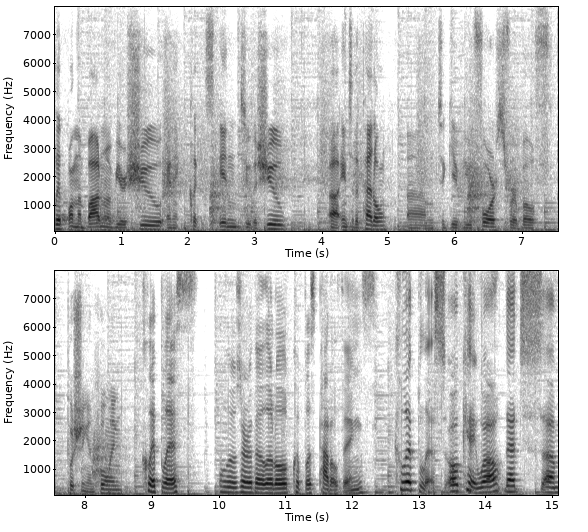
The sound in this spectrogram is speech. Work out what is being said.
clip on the bottom of your shoe, and it clicks into the shoe, uh, into the pedal, um, to give you force for both pushing and pulling. Clipless. Well, those are the little clipless pedal things. Clipless. Okay, well, that's um,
